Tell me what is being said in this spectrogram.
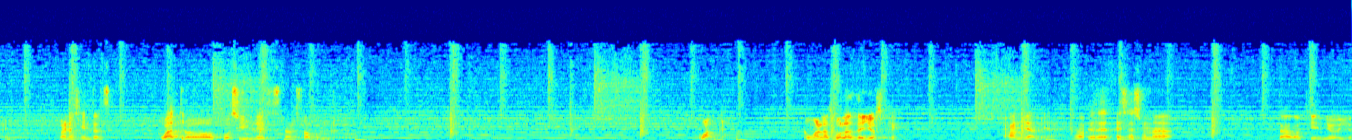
Bueno, bueno sí, entonces, cuatro posibles stands favoritos. Cuatro. Como las bolas de ellos, ¿qué? Ah, mira, mira. esa es una conectado aquí en Yoyo.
